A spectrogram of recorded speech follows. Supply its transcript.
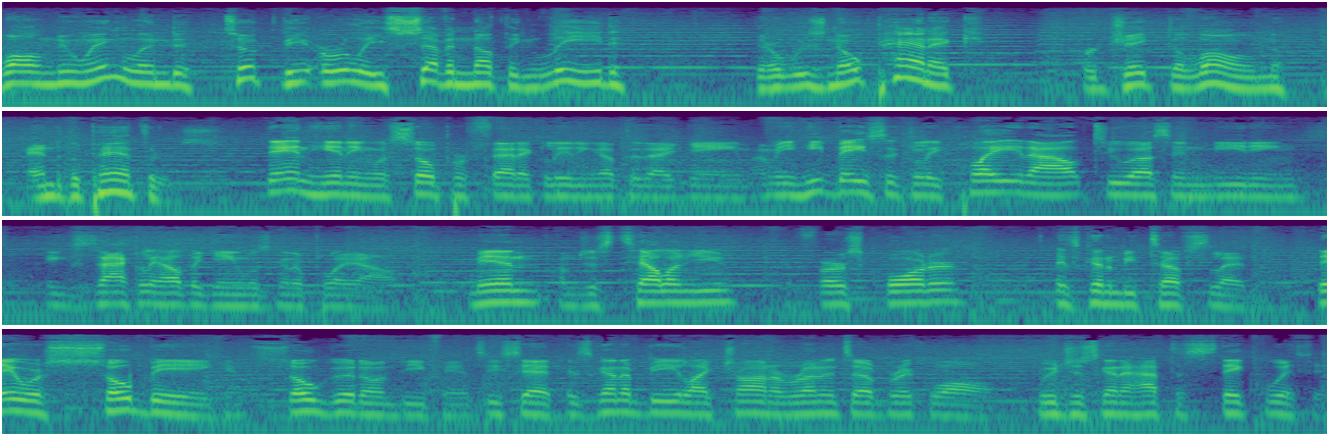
While New England took the early 7 0 lead, there was no panic for Jake Delhomme and the Panthers. Dan Henning was so prophetic leading up to that game. I mean, he basically played out to us in meeting exactly how the game was going to play out. Men, I'm just telling you, the first quarter, it's going to be tough sledding. They were so big and so good on defense. He said it's going to be like trying to run into a brick wall. We're just going to have to stick with it.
